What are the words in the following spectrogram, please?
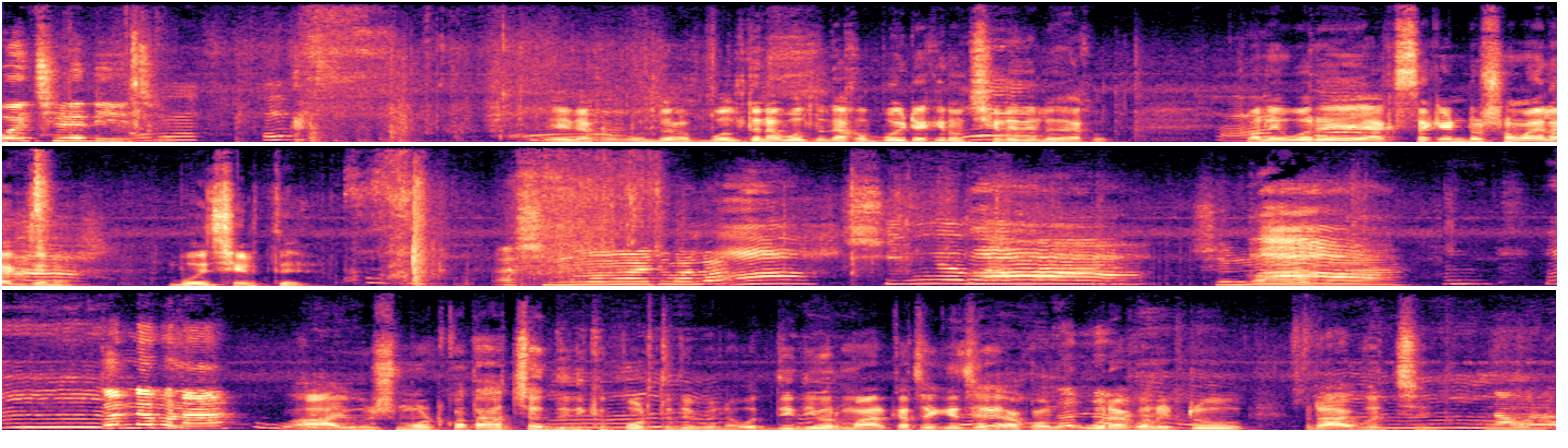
বই ছেড়ে দিয়েছে। এই দেখো বন্ধুরা বলতে না বলতে দেখো বইটা কীরকম ছেড়ে দিল দেখো। মানে ওর এক সেকেন্ডও সময় লাগছে না বই ছিঁড়তে। আর সিংহ মামা এটা বলো সিংহ মামা। তোর নেব না আয়ুষ মোট কথা হচ্ছে দিদিকে পড়তে দেবে না। ওর দিদি ওর মার কাছে গেছে এখন ওর এখন একটু রাগ হচ্ছে। নেব না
